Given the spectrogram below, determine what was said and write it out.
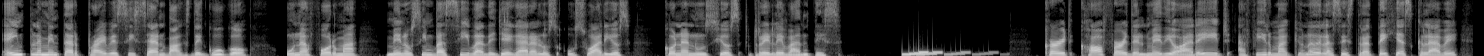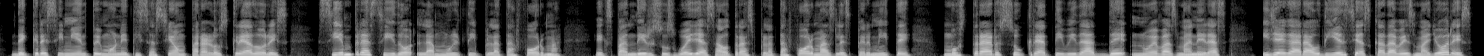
e implementar Privacy Sandbox de Google, una forma menos invasiva de llegar a los usuarios con anuncios relevantes. Kurt Coffer del medio Arage afirma que una de las estrategias clave de crecimiento y monetización para los creadores siempre ha sido la multiplataforma. Expandir sus huellas a otras plataformas les permite mostrar su creatividad de nuevas maneras y llegar a audiencias cada vez mayores,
